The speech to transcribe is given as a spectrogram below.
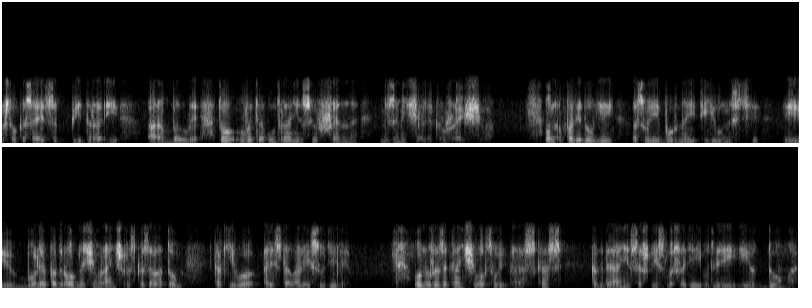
Что касается Питера и Арабеллы, то в это утро они совершенно не замечали окружающего. Он поведал ей о своей бурной юности и более подробно, чем раньше, рассказал о том, как его арестовали и судили. Он уже заканчивал свой рассказ, когда они сошли с лошадей у дверей ее дома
